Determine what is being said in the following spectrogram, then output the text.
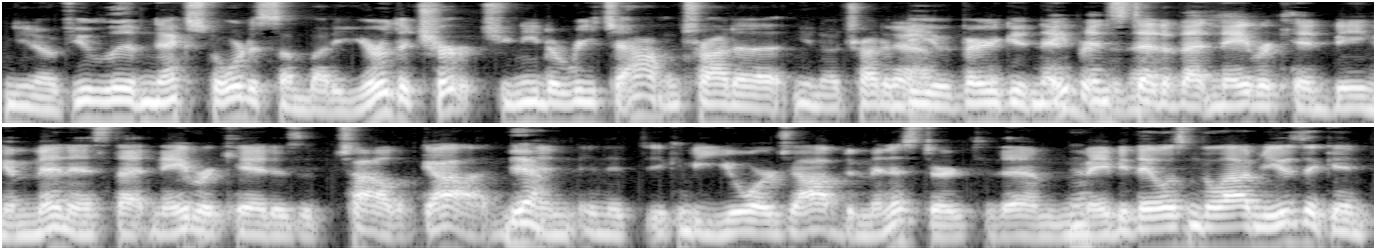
You know, if you live next door to somebody, you're the church. You need to reach out and try to, you know, try to yeah. be a very good neighbor. Instead of that neighbor kid being a menace, that neighbor kid is a child of God. Yeah. And, and it, it, can be your job to minister to them. Yeah. Maybe they listen to loud music and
